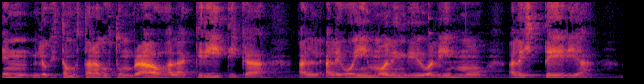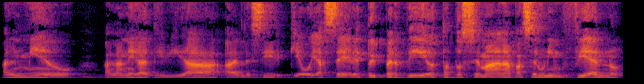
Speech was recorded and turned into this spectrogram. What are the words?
en lo que estamos tan acostumbrados, a la crítica, al, al egoísmo, al individualismo, a la histeria, al miedo, a la negatividad, al decir, ¿qué voy a hacer? Estoy perdido, estas dos semanas va a ser un infierno.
